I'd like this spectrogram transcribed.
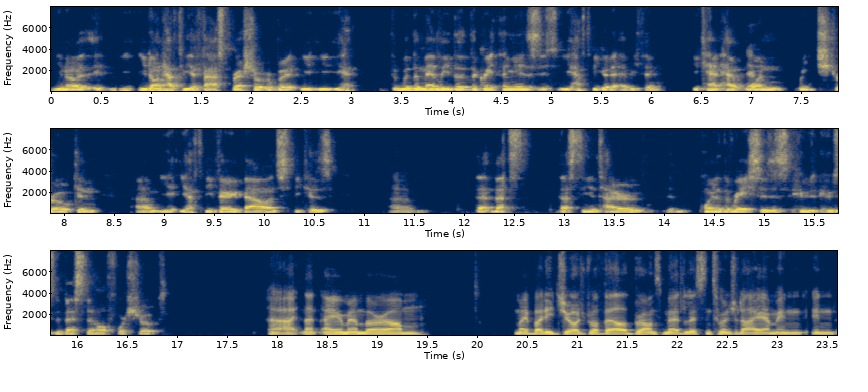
you know, it, you don't have to be a fast breaststroker, but you, you, with the medley, the, the great thing is, is you have to be good at everything. You can't have yeah. one weak stroke, and um, you, you, have to be very balanced because um, that, that's that's the entire point of the race is who, who's the best at all four strokes. Uh, I, I remember um, my buddy George Bovell, bronze medalist in 200 IM in in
